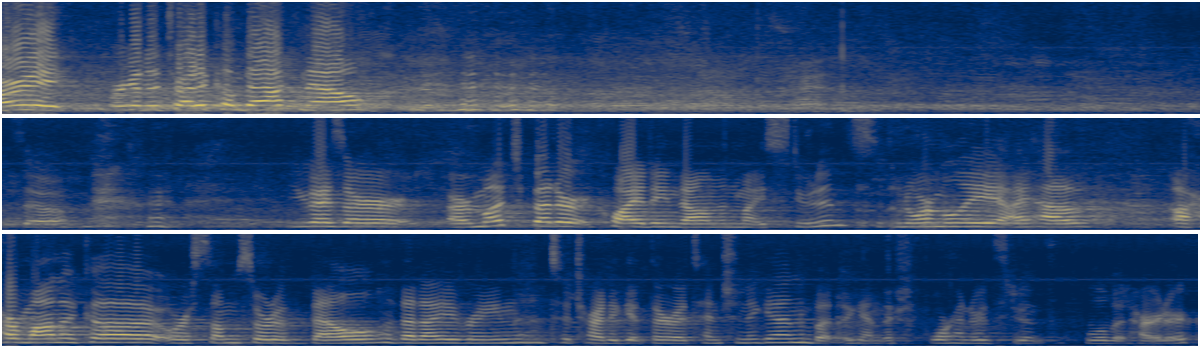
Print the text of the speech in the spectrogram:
All right, going to come back now. so, you guys are, are much better at quieting down than my students. Normally, I have a harmonica or some sort of bell that I ring to try to get their attention again, but again, there's 400 students, it's a little bit harder.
